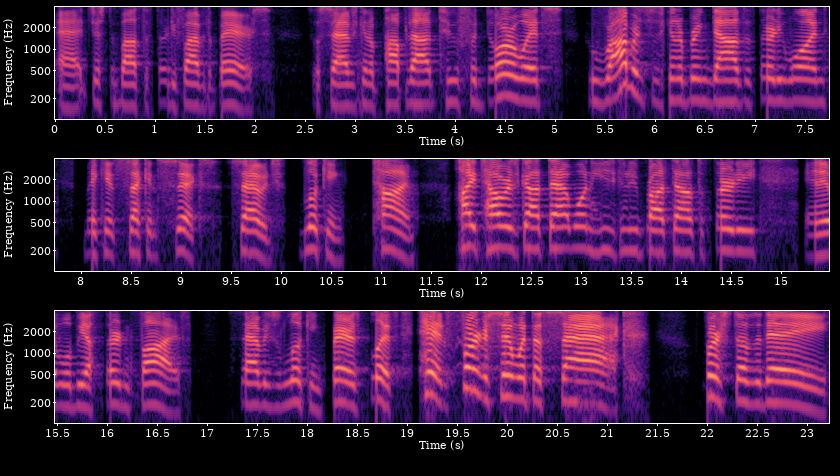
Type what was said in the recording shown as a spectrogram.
at just about the 35 of the Bears. So Savage is going to pop it out to Fiedorowicz, who Roberts is going to bring down to 31, making it second six. Savage looking, time. Hightower's got that one. He's going to be brought down to 30, and it will be a third and five. Savage looking, Bears blitz, hit Ferguson with the sack. First of the day.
